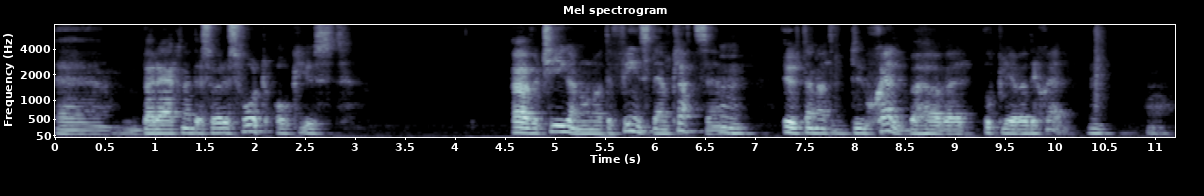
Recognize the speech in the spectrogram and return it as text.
eh, beräknade så är det svårt att just övertyga någon att det finns den platsen utan att du själv behöver uppleva det själv. Ja.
